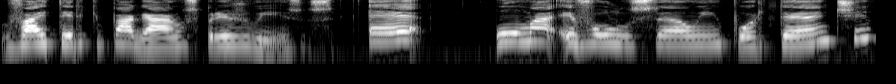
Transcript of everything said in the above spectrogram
vai ter que pagar os prejuízos. É uma evolução importante uh,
